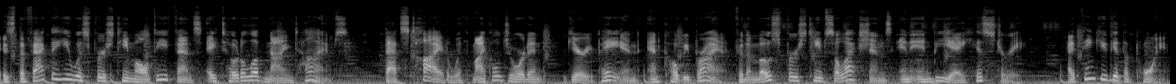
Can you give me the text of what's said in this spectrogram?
is the fact that he was first team All Defense a total of 9 times. That's tied with Michael Jordan, Gary Payton, and Kobe Bryant for the most first team selections in NBA history. I think you get the point.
